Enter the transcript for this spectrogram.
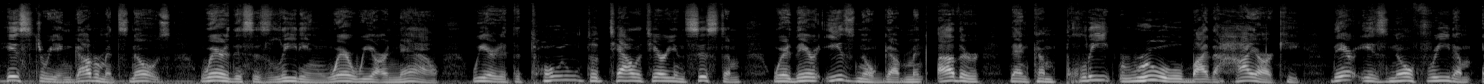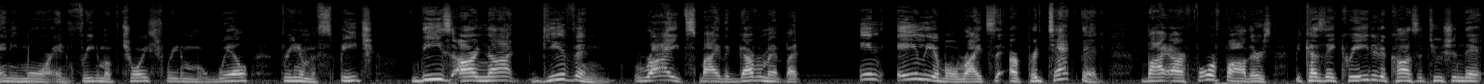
history and governments knows where this is leading, where we are now. We are at the total totalitarian system where there is no government other than complete rule by the hierarchy. There is no freedom anymore, and freedom of choice, freedom of will, freedom of speech. These are not given rights by the government, but inalienable rights that are protected by our forefathers because they created a constitution that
